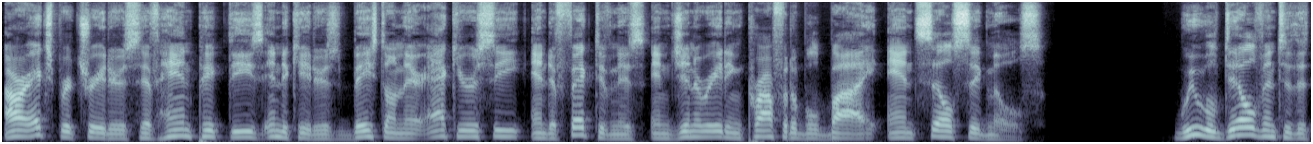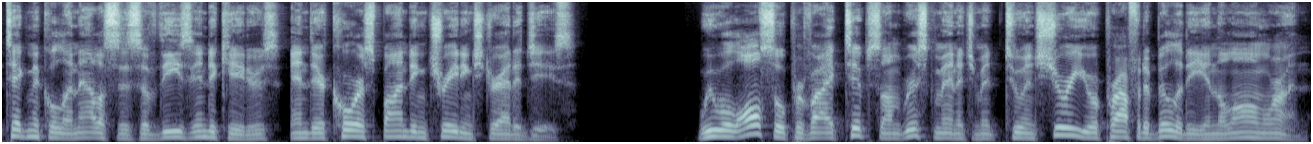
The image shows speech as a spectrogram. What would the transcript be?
Our expert traders have handpicked these indicators based on their accuracy and effectiveness in generating profitable buy and sell signals. We will delve into the technical analysis of these indicators and their corresponding trading strategies. We will also provide tips on risk management to ensure your profitability in the long run.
